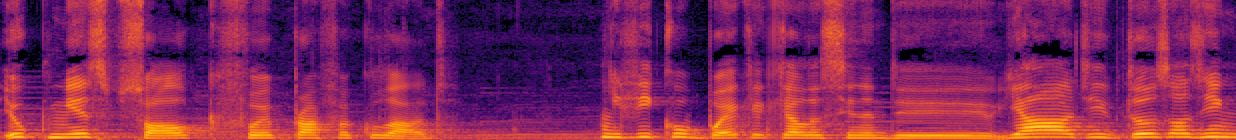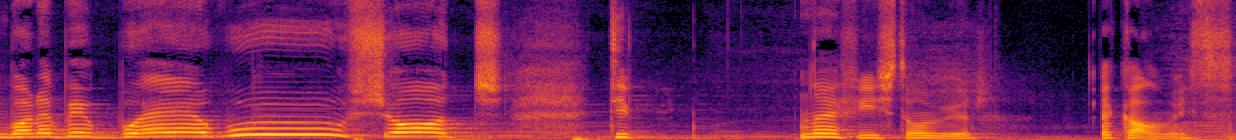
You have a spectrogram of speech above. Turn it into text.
eu conheço pessoal que foi para a faculdade e ficou bué com aquela cena de Ya, yeah, tipo, estou sozinho, bora beber bué, uh, shots. Tipo, não é fixe, estão a ver? Acalmem-se,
